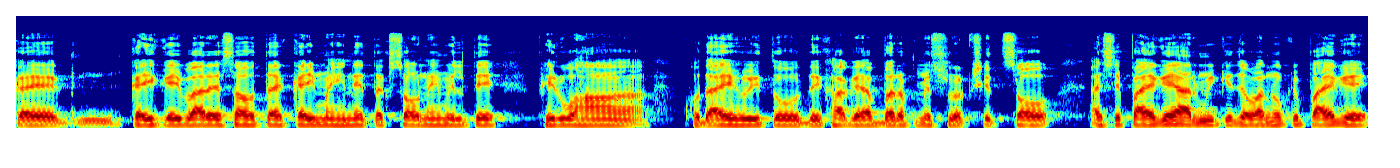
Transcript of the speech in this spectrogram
कई कई बार ऐसा होता है, कई महीने तक सौ नहीं मिलते फिर वहाँ खुदाई हुई तो देखा गया बर्फ़ में सुरक्षित सौ ऐसे पाए गए आर्मी के जवानों के पाए गए।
